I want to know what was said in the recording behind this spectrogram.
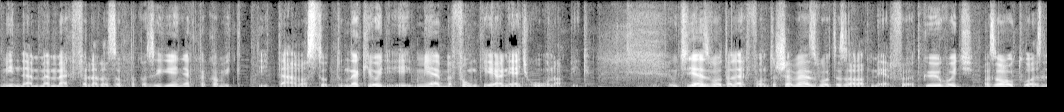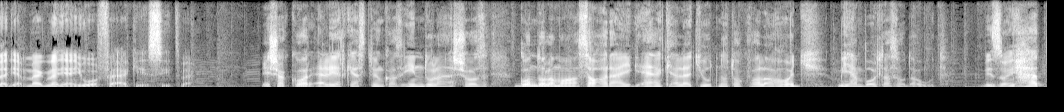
mindenben megfelel azoknak az igényeknek, amik így támasztottunk neki, hogy mi ebbe fogunk élni egy hónapig. Úgyhogy ez volt a legfontosabb, ez volt az alapmérföldkő, hogy az autó az legyen meg, legyen jól felkészítve. És akkor elérkeztünk az induláshoz. Gondolom a Szaharáig el kellett jutnotok valahogy. Milyen volt az odaút? Bizony, hát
